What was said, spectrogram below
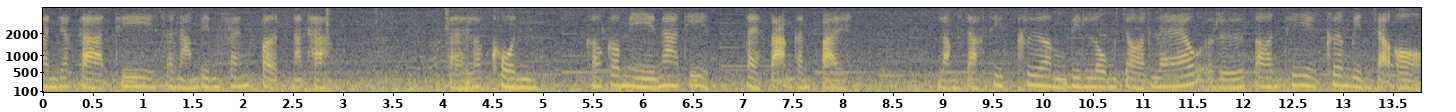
บรรยากาศที่สนามบินแฟรงก์เฟิร์ตนะคะ แต่ละคนเขาก็มีหน้าที่แตกต่างกันไป หลังจากที่เครื่องบินลงจอดแล้ว หรือตอนที่เครื่องบินจะออก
